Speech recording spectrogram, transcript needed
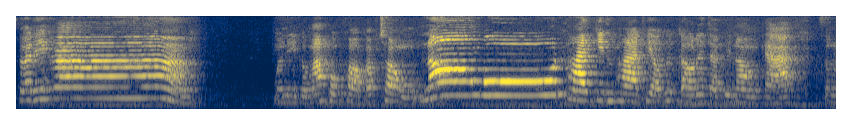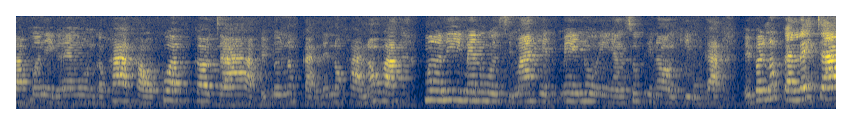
สวัสดีค่ะมือนี้ก็มาพบพอกับช่องน้อง บูนพากินพาเที่ยวคือเก่าเลยจ้ะพี่น้องจ้าสำหรับมื่อนี้ก็แองุนกับผ้าเขาคั่วคือเก่าจ้าไปเบิ่งน้ำกันได้เนาะค่ะนอกว่ามื่อนี้แม่นวุนสิมาเฮ็ดเมนูอีหยังสุกพี่น้องกินกันไปเบิ่งน้ำกันเลยจ้า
